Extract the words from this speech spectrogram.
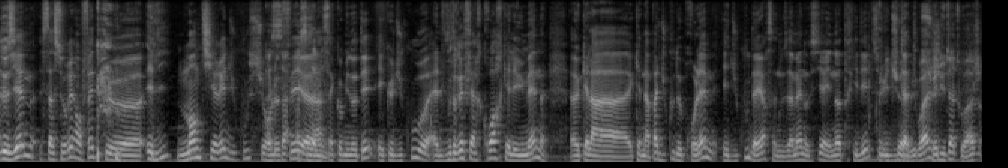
deuxième, ça serait en fait que euh, Ellie mentirait du coup sur le fait à, euh, sa communauté et que du coup euh, elle voudrait faire croire qu'elle est humaine, qu'elle a qu'elle n'a pas du coup de problème et du coup d'ailleurs ça nous amène aussi à une autre idée, celui du tatouage. du tatouage.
